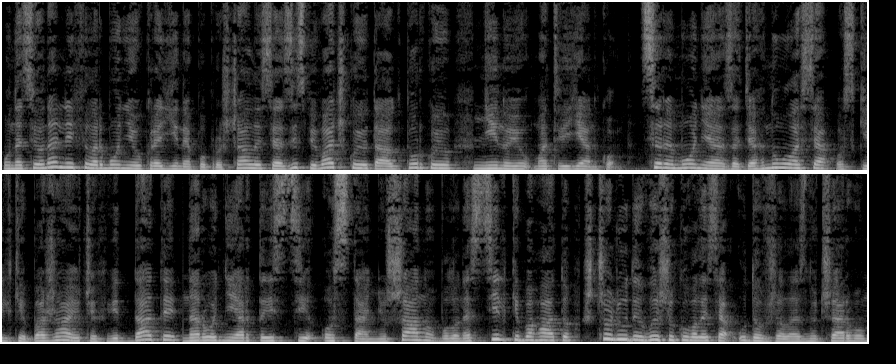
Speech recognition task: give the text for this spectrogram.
У Національній філармонії України попрощалися зі співачкою та акторкою Ніною Матвієнко. Церемонія затягнулася, оскільки бажаючих віддати народній артистці останню шану було настільки багато, що люди вишикувалися у довжелезну чергу.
